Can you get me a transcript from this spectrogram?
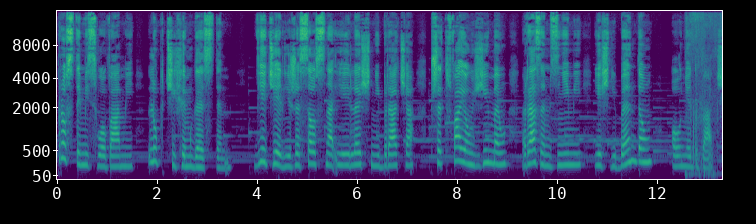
prostymi słowami lub cichym gestem. Wiedzieli, że sosna i jej leśni bracia przetrwają zimę razem z nimi, jeśli będą o nie dbać.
